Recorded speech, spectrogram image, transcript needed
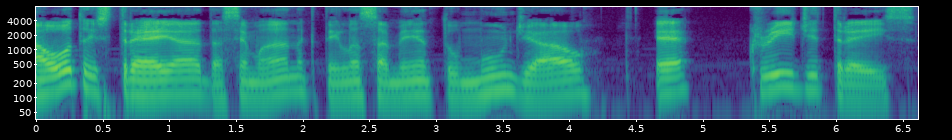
a outra estreia da semana, que tem lançamento mundial, é Creed 3.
